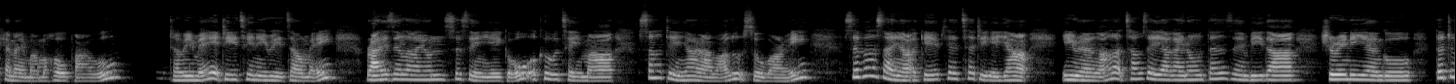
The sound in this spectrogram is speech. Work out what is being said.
ခံနိုင်မှာမဟုတ်ပါဘူး။ ဒါပေမဲ့ဒီအခြေအနေတွေကြောင့်ပဲ Rising Lion စစ်စင်ရေးကိုအခုအချိန်မှာစတင်ရတာပါလို့ဆိုပါတယ်။စစ်ဘက်ဆိုင်ရာအကဲဖြတ်ချက်တွေအရအီရန်က60ရာခိုင်နှုန်းတန်းစင်ပြီးသားယူရေနီယံကိုတတု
